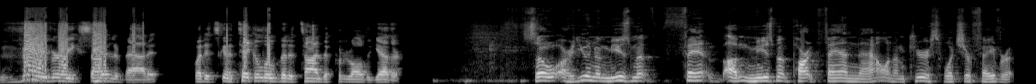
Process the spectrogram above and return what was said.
very very excited about it, but it's going to take a little bit of time to put it all together. So, are you an amusement fan, amusement park fan now? And I'm curious, what's your favorite?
